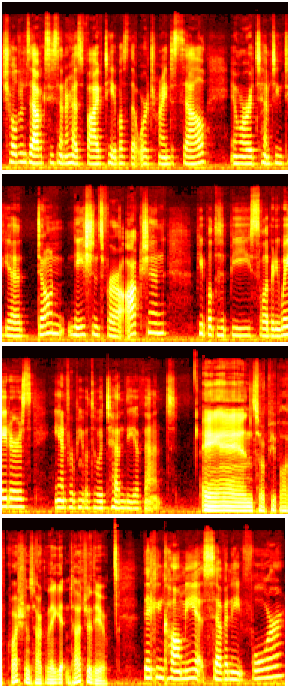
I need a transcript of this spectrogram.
Children's Advocacy Center has five tables that we're trying to sell, and we're attempting to get donations for our auction, people to be celebrity waiters, and for people to attend the event. And so, if people have questions, how can they get in touch with you? They can call me at 784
